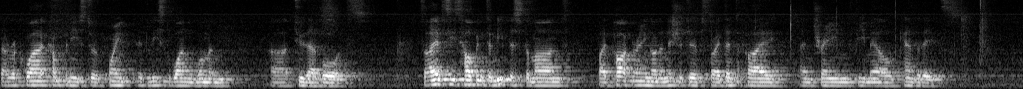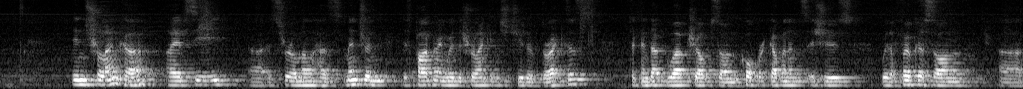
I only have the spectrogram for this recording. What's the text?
that require companies to appoint at least one woman uh, to their boards. So IFC is helping to meet this demand by partnering on initiatives to identify and train female candidates. In Sri Lanka, IFC, uh, as Shrimal has mentioned, is partnering with the Sri Lanka Institute of Directors to conduct workshops on corporate governance issues with a focus on uh,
